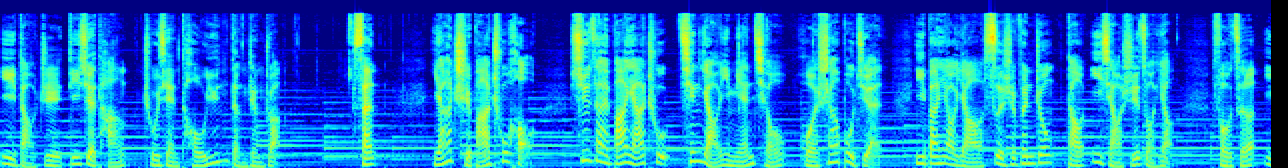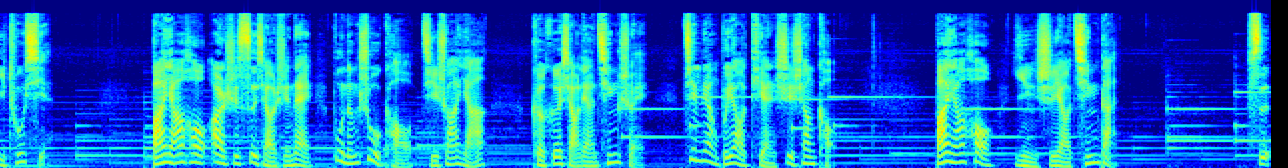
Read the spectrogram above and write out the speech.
易导致低血糖、出现头晕等症状。三，牙齿拔出后，需在拔牙处轻咬一棉球或纱布卷。一般要咬四十分钟到一小时左右，否则易出血。拔牙后二十四小时内不能漱口及刷牙，可喝少量清水，尽量不要舔舐伤口。拔牙后饮食要清淡。四，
